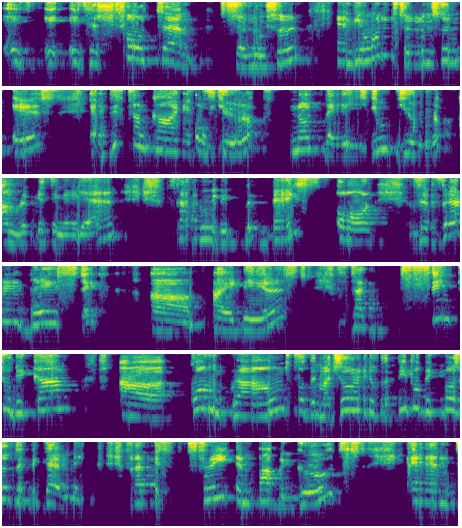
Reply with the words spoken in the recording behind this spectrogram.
it, it's a short-term solution, and the only solution is a different kind of Europe, not the EU, Europe, I'm repeating again, that will be based on the very basic uh, ideas that seem to become uh, common ground for the majority of the people because of the epidemic. That is free and public goods and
